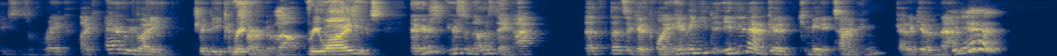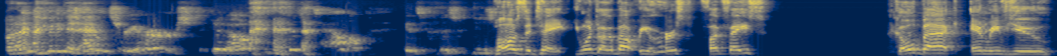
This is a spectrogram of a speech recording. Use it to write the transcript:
cases of rape, like everybody should be concerned about those rewind. issues. Now here's here's another thing. I that that's a good point. I mean, he, did- he did have good comedic timing. Got to give him that. He did. But I, I think that ev- it's rehearsed, you know. You can just tell. It's, it's, it's Pause the tape. You want to talk about rehearsed fuckface? Go back and review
